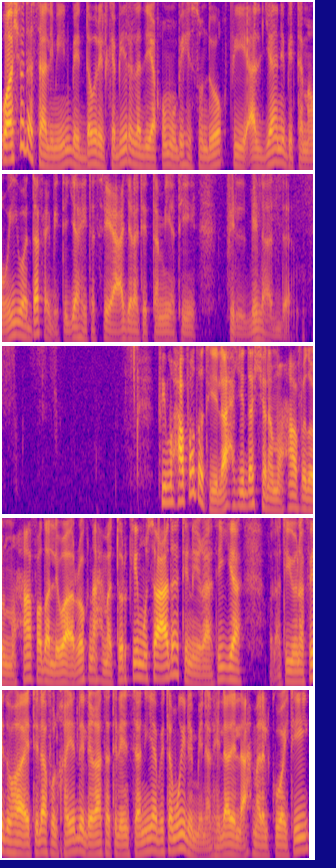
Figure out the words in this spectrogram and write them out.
وأشاد سالمين بالدور الكبير الذي يقوم به الصندوق في الجانب التموي والدفع باتجاه تسريع عجلة التنمية. في البلاد. في محافظة لحج دشن محافظ المحافظة اللواء الركن أحمد تركي مساعدات إغاثية والتي ينفذها ائتلاف الخير للإغاثة الإنسانية بتمويل من الهلال الأحمر الكويتي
